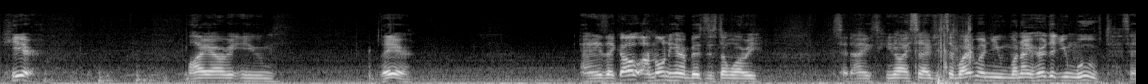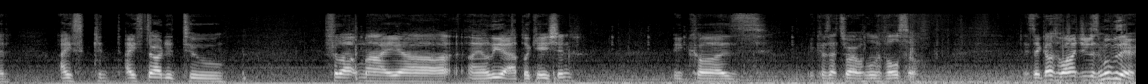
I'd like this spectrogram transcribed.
here? Why aren't you there?" And he's like, "Oh, I'm only here on business. Don't worry." I said, "I, you know, I said, I just said, right when you, when I heard that you moved, I said, I, I started to fill out my uh, my Aliyah application because because that's where I want to live also." He's like, "Oh, why don't you just move there?"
